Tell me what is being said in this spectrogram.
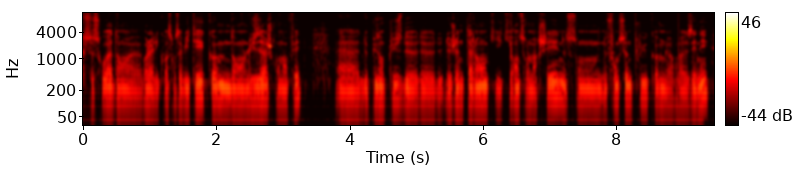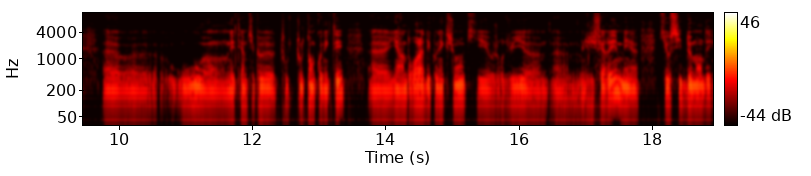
que ce soit dans euh, voilà l'éco-responsabilité comme dans l'usage qu'on en fait. Euh, de plus en plus de, jeunes talents qui, rentrent sur le marché ne, fonctionnent plus comme leurs aînés, euh, où on était un petit peu tout, le temps connecté. Euh, il y a un droit à la déconnexion qui est aujourd'hui légiféré, mais qui est aussi demandé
